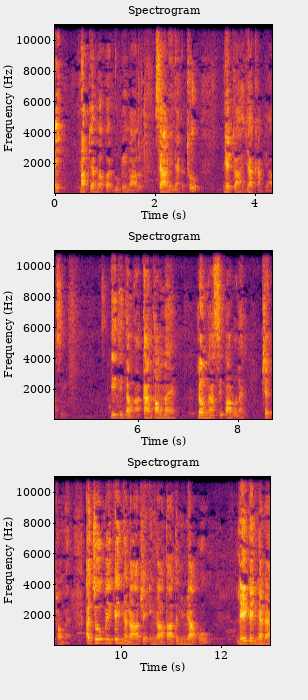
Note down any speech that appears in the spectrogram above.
နဲ့မပြတ်မကွက်လူပေးပါလို့ဇာအနေနဲ့အထုမေတ္တာရခံပါစေတိတိတတာကံကောင်းမယ်လုပ်ငန်းစစ်ပါလို့လည်းဖြစ်ထောက်မယ်အကျိုးပေးကိန်းငနာအဖြစ်အင်္ဂါသားသမီးများကိုလေကိန်းငနာ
